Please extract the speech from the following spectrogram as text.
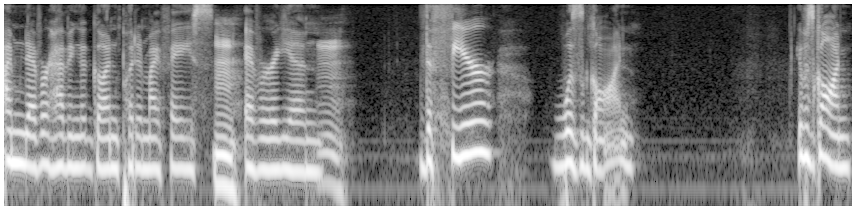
i'm never having a gun put in my face mm. ever again. Mm. The fear was gone. It was gone.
